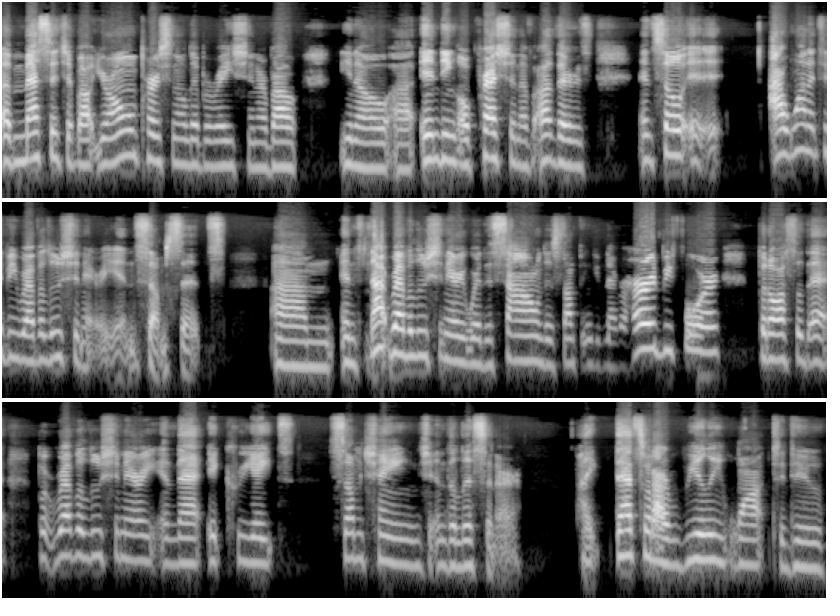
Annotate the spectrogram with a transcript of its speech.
a, message about your own personal liberation or about you know uh, ending oppression of others. And so it, I want it to be revolutionary in some sense. Um, and it's not revolutionary where the sound is something you've never heard before, but also that, but revolutionary in that it creates some change in the listener. Like that's what I really want to do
